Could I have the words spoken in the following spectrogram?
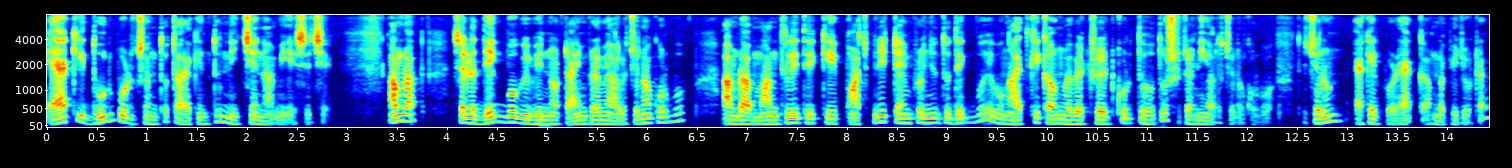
একই দূর পর্যন্ত তারা কিন্তু নিচে নামিয়ে এসেছে। আমরা সেটা দেখব, বিভিন্ন টাইম ফ্রেমে আলোচনা করব। আমরা মান্থলি থেকে পাঁচ মিনিট টাইম পর্যন্ত দেখব এবং আজকে কেমনভাবে ট্রেড করতে হতো সেটা নিয়ে আলোচনা করব। তো চলুন, একের পর এক আমরা ভিডিওটা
